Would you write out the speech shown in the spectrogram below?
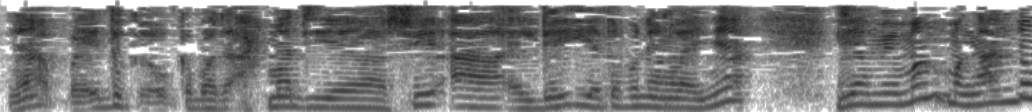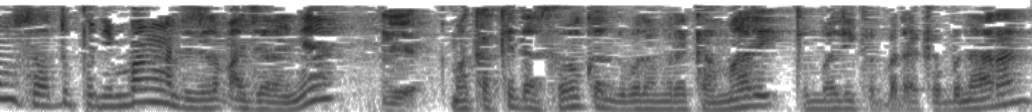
Ya, baik itu ke- kepada Ahmadiyah, Syiah, LDI ataupun yang lainnya yang memang mengandung suatu penyimpangan di dalam ajarannya, Iya. maka kita serukan kepada mereka mari kembali kepada kebenaran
